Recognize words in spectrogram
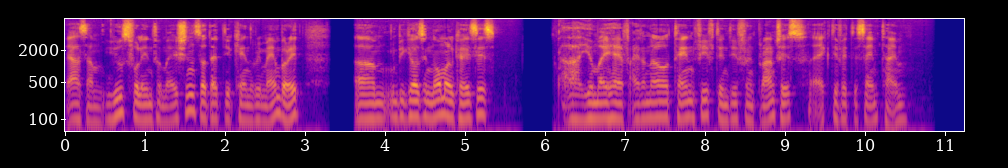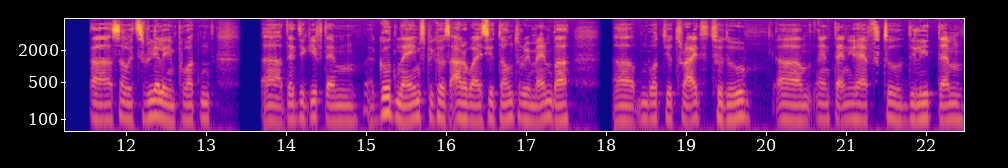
yeah, some useful information so that you can remember it um, because in normal cases uh, you may have I don't know 10 15 different branches active at the same time uh, so it's really important uh, that you give them uh, good names because otherwise you don't remember uh, what you tried to do um, and then you have to delete them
